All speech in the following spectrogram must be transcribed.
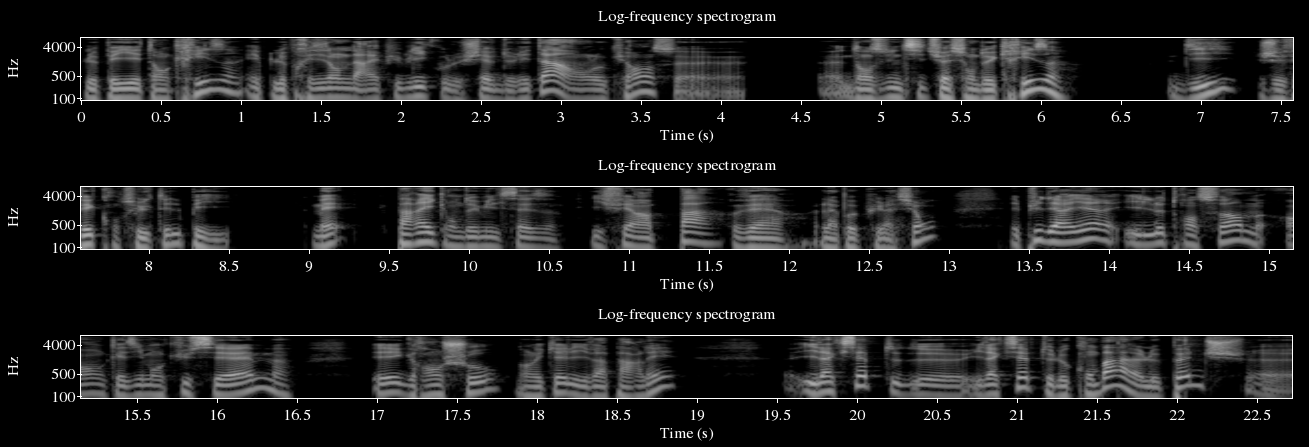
Le pays est en crise, et le président de la République, ou le chef de l'État, en l'occurrence, euh, euh, dans une situation de crise, dit « je vais consulter le pays ». Mais pareil qu'en 2016, il fait un pas vers la population, et puis derrière, il le transforme en quasiment QCM et grand show dans lequel il va parler. Il accepte, de, il accepte le combat, le punch, euh,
